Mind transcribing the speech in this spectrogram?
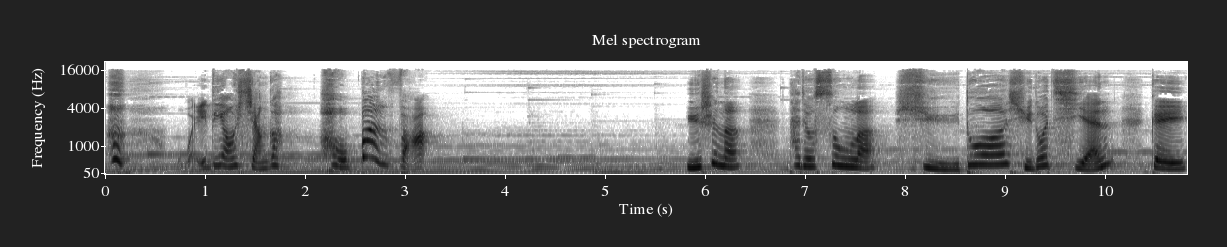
哼！我一定要想个好办法。于是呢，他就送了许多许多钱给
